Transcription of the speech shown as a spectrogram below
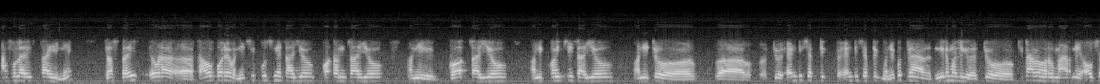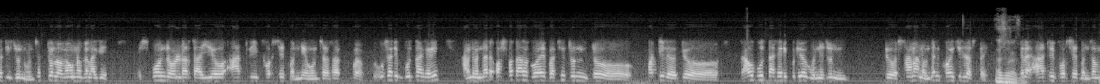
आफूलाई चाहिने जस्तै एउटा घाउ पऱ्यो भने चाहिँ पुछ्ने चाहियो कटन चाहियो अनि गज चाहियो अनि कैँची चाहियो अनि त्यो त्यो एन्टिसेप्टिक एन्टिसेप्टिक भनेको त्यहाँ निर्मली त्यो किटाणुहरू मार्ने औषधि जुन हुन्छ त्यो लगाउनको लागि स्पोन्ज होल्डर चाहियो आत्री फोर्सेप भन्ने हुन्छ सर। उसरी बुझ्दाखेरि हामीले भन्दाखेरि अस्पताल गएपछि जुन त्यो पट्टी त्यो घाउ बुझ्दाखेरि प्रयोग हुने जुन त्यो सामान हुन्छ नि कैँची जस्तै त्यसलाई आर्ट्री फोर्सेप भन्छौँ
